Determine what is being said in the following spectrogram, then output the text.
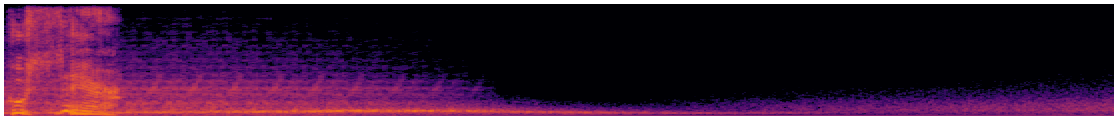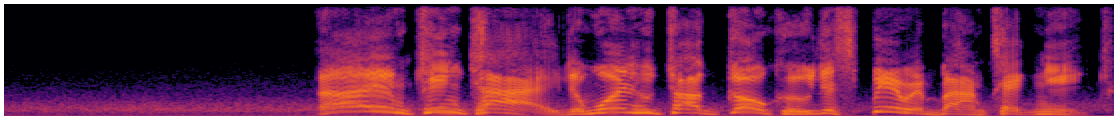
Who's there? I am King Kai, the one who taught Goku the spirit bomb technique.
